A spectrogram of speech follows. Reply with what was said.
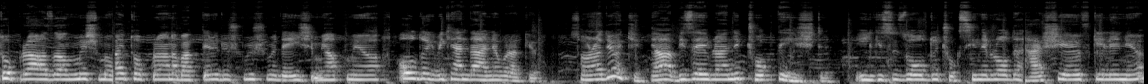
Toprağı azalmış mı? Ay toprağına bakteri düşmüş mü? Değişim yapmıyor. Olduğu gibi kendi haline bırakıyor. Sonra diyor ki ya biz evlendik çok değişti. İlgisiz oldu, çok sinirli oldu, her şeye öfkeleniyor.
